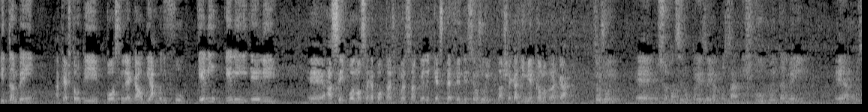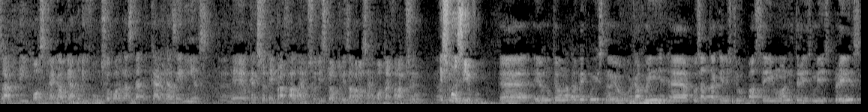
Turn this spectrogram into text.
e também a questão de posse ilegal de arma de fogo. Ele, ele, ele é, aceitou a nossa reportagem conversar com ele, quer se defender. Seu Júnior, dá uma chegadinha minha cama para cá. Seu Júnior, é, o senhor está sendo preso aí, acusado de estupro e também é acusado de posse ilegal de arma de fogo. O senhor mora na cidade de Cajazeirinhas. É. É, o que é que o senhor tem para falar? O senhor disse que autorizava a nossa reportagem falar com o senhor. É, Exclusivo. É, eu não tenho nada a ver com isso, não. Eu já fui acusado daquele estupro, passei um ano e três meses preso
